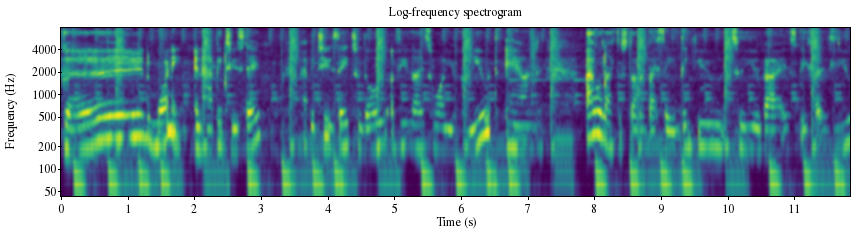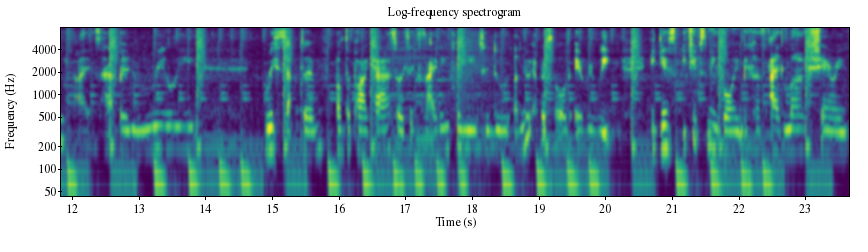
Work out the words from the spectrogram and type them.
Good morning and happy Tuesday. Happy Tuesday to those of you guys who are on your commute. And I would like to start off by saying thank you to you guys because you guys have been really receptive of the podcast. So it's exciting for me to do a new episode every week. It gives it keeps me going because I love sharing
